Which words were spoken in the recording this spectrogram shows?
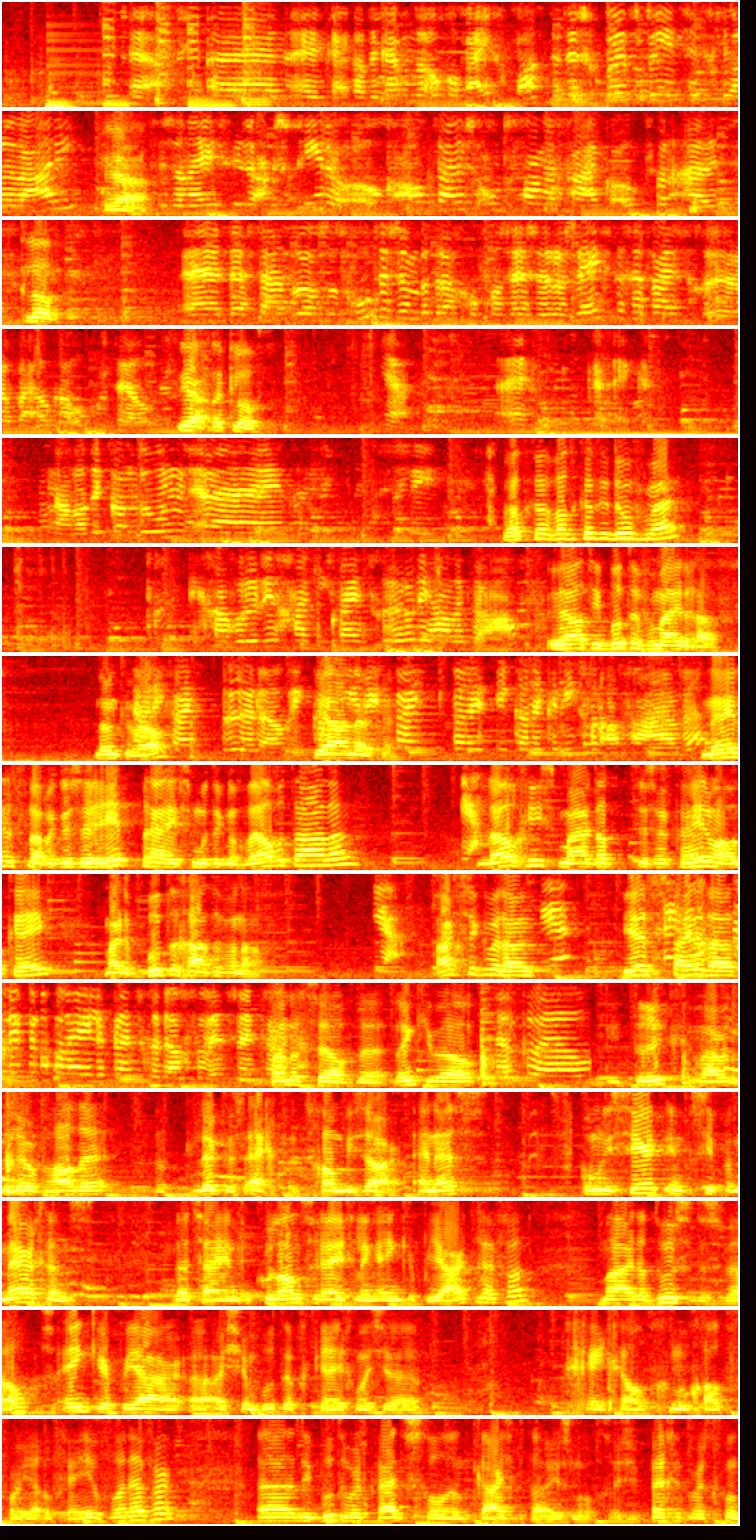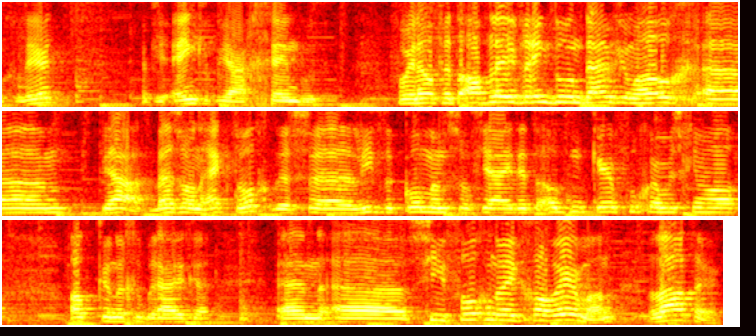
Ja. En even kijken, want ik heb hem er ook al bij gepakt. Het is gebeurd op 23 januari. Ja, Dus dan heeft u de accessgiro ook al thuis ontvangen, ga ik ook vanuit. klopt. En daar staat als het goed is een bedrag op van 6,70 euro en 50 euro bij elkaar opgeteld. Ja, dat klopt. Wat ik kan doen, eh. Wat, wat kunt u doen voor mij? Ik ga voor u, die, ga die 50 euro, die haal ik eraf. U haalt die boete voor mij eraf. Dank u Ja, wel. die 50 euro. Ik kan, Ja, die, die oké. 50 kan ik- die kan ik er niet van afhalen. Nee, dat snap ik. Dus de ritprijs moet ik nog wel betalen. Ja. Logisch, maar dat is ook helemaal oké. Maar de boete gaat er vanaf. Ja. Hartstikke bedankt. Ja. Yes, fijne dag. Ik nog een hele prettige dag gewenst. Van hetzelfde. Dankjewel. Dank u wel. Die truc waar we het dus over hadden, dat lukt dus echt. Het is gewoon bizar. NS communiceert in principe nergens dat zij een coulanceregeling één keer per jaar treffen. Maar dat doen ze dus wel. Dus één keer per jaar, eh, als je een boete hebt gekregen omdat je geen geld genoeg had voor je OV of whatever. eh, die boete wordt kwijtgescholden en het kaartje betaal je nog. Dus als je pech hebt wordt gecontroleerd, heb je één keer per jaar geen boete. Voor je nou vette aflevering, doe een duimpje omhoog. Ehm, ja, best wel een hack toch? Dus eh leave de comments of jij dit ook een keer vroeger misschien wel had kunnen gebruiken. En eh, zie je volgende week gewoon weer man. Later.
